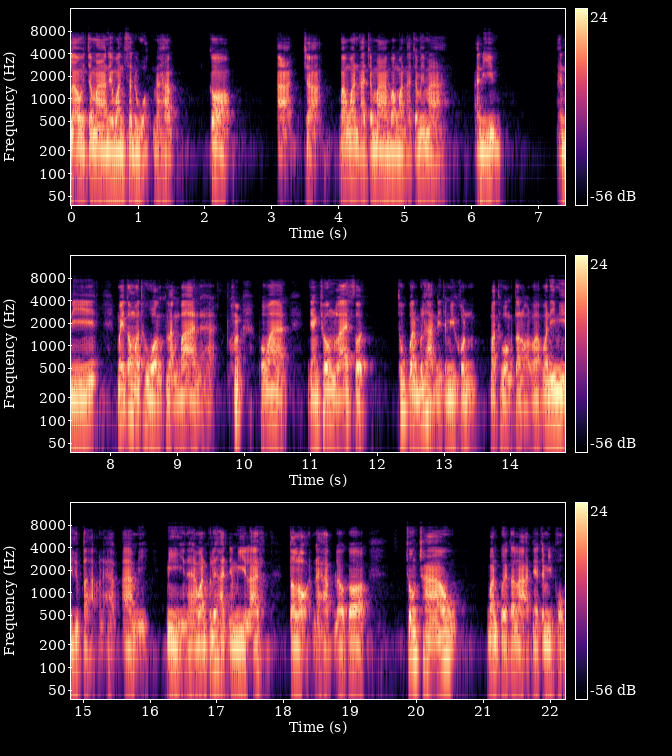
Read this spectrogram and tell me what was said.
เราจะมาในวันสะดวกนะครับ ก็อาจจะบางวันอาจจะมาบางวันอาจจะไม่มา อันนี้อันนี้ไม่ต้องมาทวงหลังบ้านนะฮะ เพราะว่าอย่างช่วงไลฟ์สด ทุกวันพฤหัสเนี่ยจะมีคนมาทวงตลอดว่าวันนี้มีหรือเปล่านะครับอ่ามีมีนะวันพฤหัสยังมีไลฟ์ตลอดนะครับ แล้วก็ช่วงเช้าวันเปิดตลาดเนี่ยจะมีผม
